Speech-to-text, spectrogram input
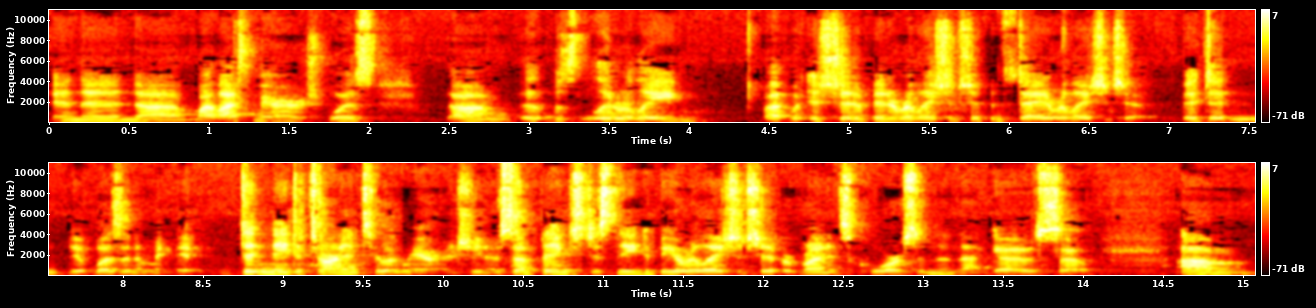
And then uh, my last marriage was, um, it was literally, uh, it should have been a relationship and stayed a relationship. It didn't, it wasn't a, it didn't need to turn into a marriage. You know, some things just need to be a relationship, it run its course and then that goes. So, um,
